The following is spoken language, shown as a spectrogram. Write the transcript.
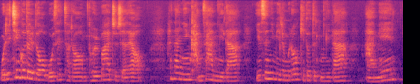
우리 친구들도 모세처럼 돌봐주셔요. 하나님 감사합니다. 예수님 이름으로 기도드립니다. 아멘.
